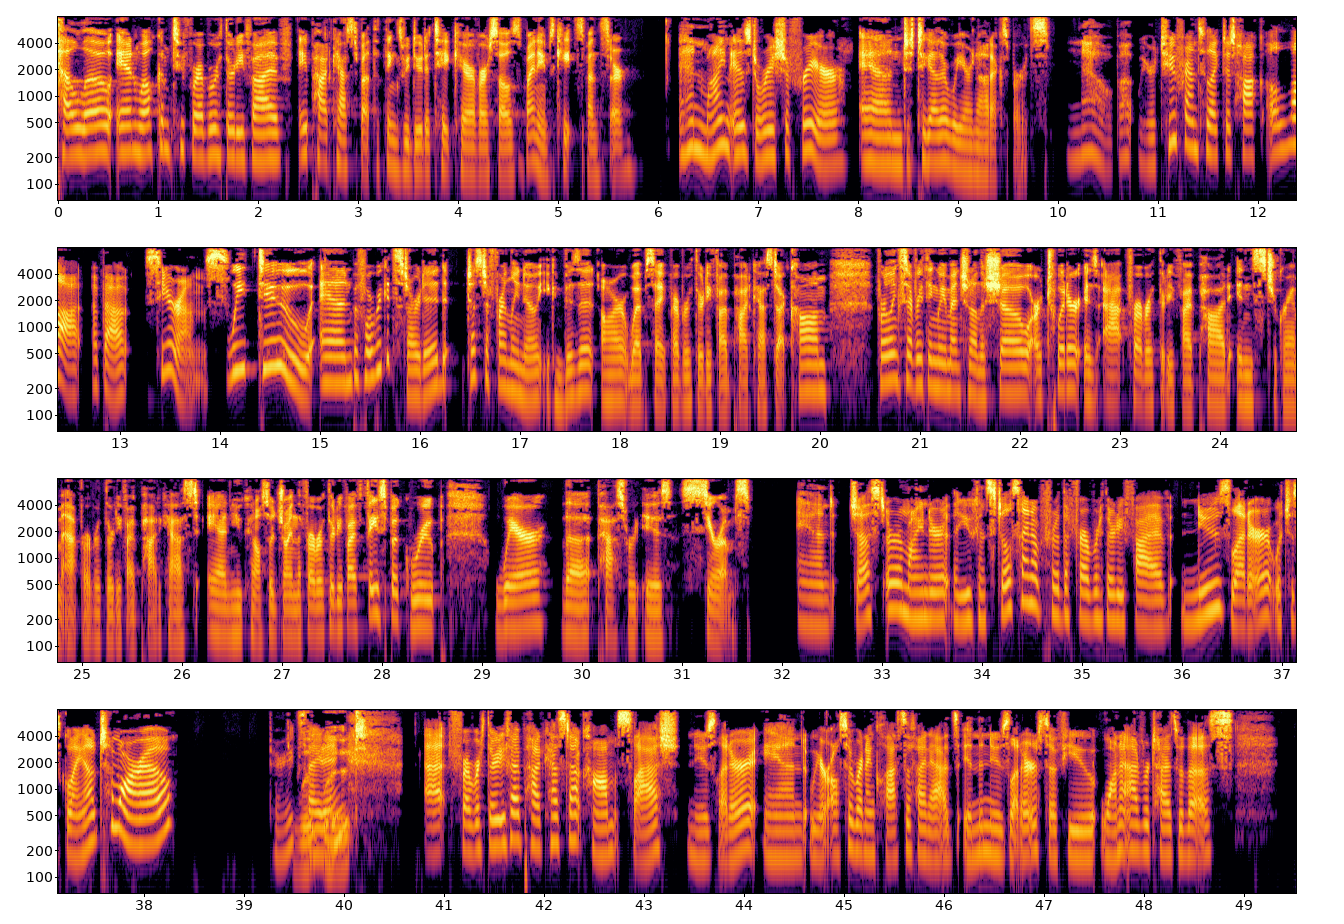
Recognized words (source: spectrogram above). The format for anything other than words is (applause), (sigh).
Hello and welcome to Forever 35, a podcast about the things we do to take care of ourselves. My name's Kate Spencer, and mine is Doree Shafrir. and together we are not experts. No, but we are two friends who like to talk a lot about serums. We do. And before we get started, just a friendly note, you can visit our website, forever35podcast.com for links to everything we mentioned on the show. Our Twitter is at forever35pod, Instagram at forever35podcast, and you can also join the Forever 35 Facebook group where the password is serums. And just a reminder that you can still sign up for the Forever 35 newsletter, which is going out tomorrow. Very exciting. Woot woot. at forever35podcast.com slash newsletter. And we are also running classified ads in the newsletter. So if you want to advertise with us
